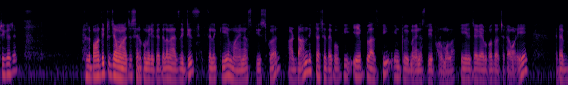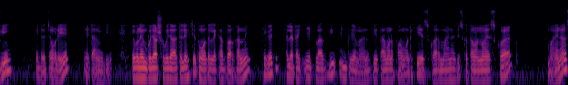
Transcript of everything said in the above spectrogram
ঠিক আছে? তাহলে বাঁ দিকটা যেমন আছে, সেরকমই রেখে দিলাম অ্যাজ ইট ইজ তাহলে কে মাইনাস পি স্কোয়ার আর ডান দিকটা আছে, দেখো কি A plus B into A minus B এর ফর্মুলা এর জায়গায় কত আছে, এটা আমার এ এটা বি এটা হচ্ছে আমার এ এটা আমি বি এগুলো আমি বোঝার সুবিধা হয়তো লিখছি, তোমাদের লেখার দরকার নেই, ঠিক আছে? তাহলে এটা A plus B into A minus B তার মানে ফর্মুলাটা কি? A square minus B square তার মানে নয় স্কোয়ার মাইনাস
